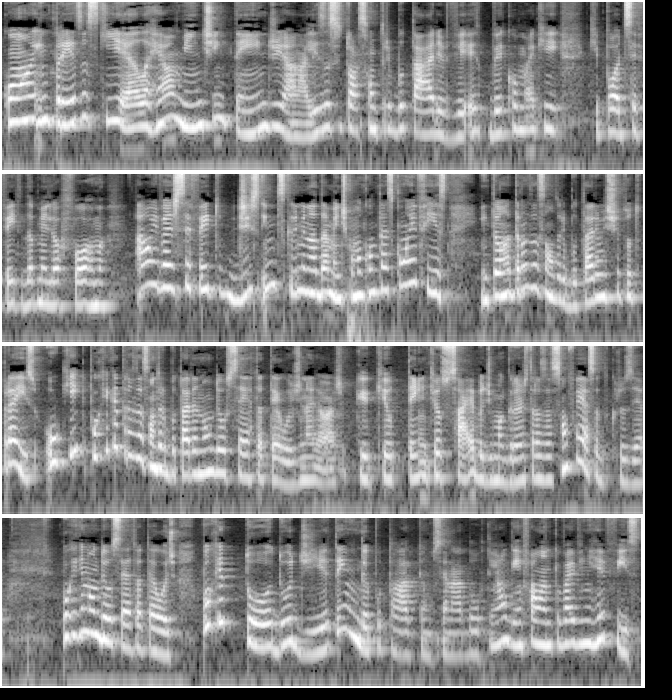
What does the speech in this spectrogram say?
com empresas que ela realmente entende, analisa a situação tributária, vê, vê como é que, que pode ser feito da melhor forma, ao invés de ser feito indiscriminadamente, como acontece com o refis. Então, a transação tributária é um instituto para isso. O que, por que, que a transação tributária não deu certo até hoje, né? Eu acho que, que eu tenho, que eu saiba de uma grande transação foi essa do Cruzeiro. Por que, que não deu certo até hoje? Porque todo dia tem um deputado, tem um senador, tem alguém falando que vai vir refis.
